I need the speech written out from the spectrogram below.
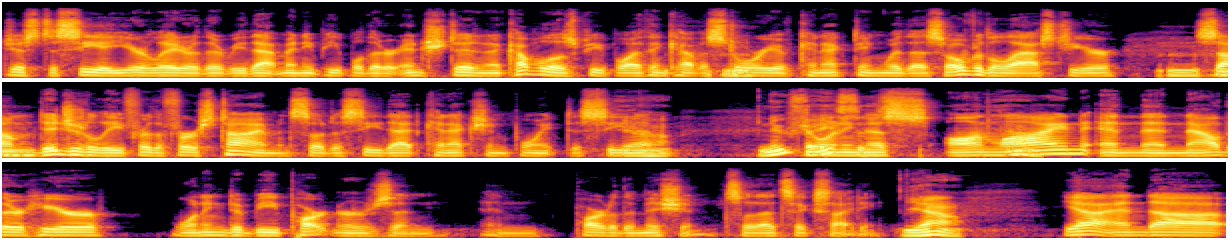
just to see a year later there be that many people that are interested, and a couple of those people I think have a story of connecting with us over the last year. Some digitally for the first time, and so to see that connection point, to see Yeah. them New joining faces. us online, and then now they're here wanting to be partners and and part of the mission. So that's exciting. Yeah, Yeah, and uh,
